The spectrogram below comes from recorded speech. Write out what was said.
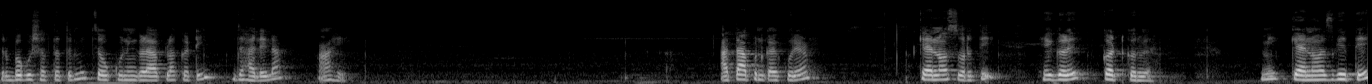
तर बघू शकता तुम्ही चौकोनी गळा आपला कटिंग झालेला आहे. आता आपण काय करूया? कॅनॉसवरती हे गळे कट करूया. मी कॅनव्हास घेते.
